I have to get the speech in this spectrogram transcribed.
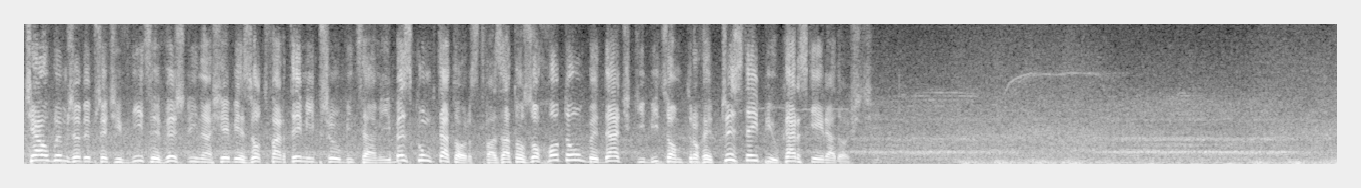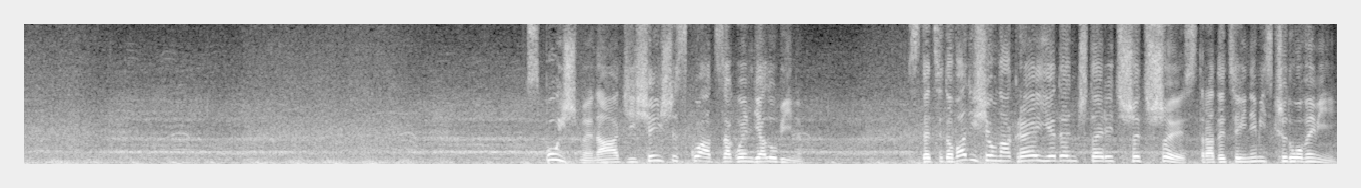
Chciałbym, żeby przeciwnicy wyszli na siebie z otwartymi przyłbicami, bez kunktatorstwa, za to z ochotą, by dać kibicom trochę czystej piłkarskiej radości. Spójrzmy na dzisiejszy skład Zagłębia Lubin. Zdecydowali się na grę 1-4-3-3 z tradycyjnymi skrzydłowymi.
